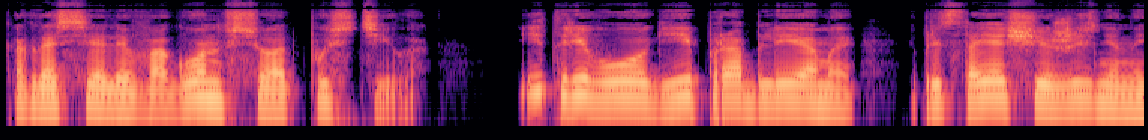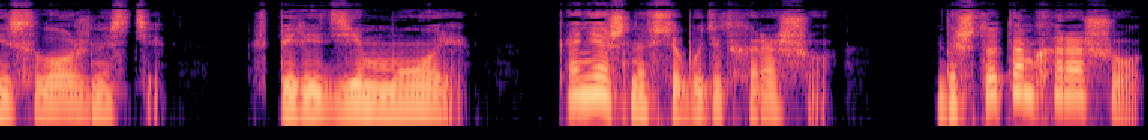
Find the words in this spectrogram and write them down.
Когда сели в вагон, все отпустило — и тревоги, и проблемы, и предстоящие жизненные сложности. Впереди море. Конечно, все будет хорошо. Да что там хорошо?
